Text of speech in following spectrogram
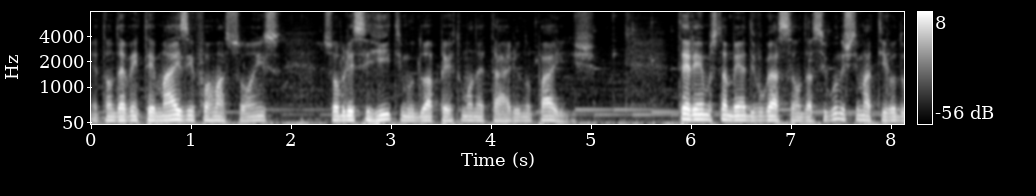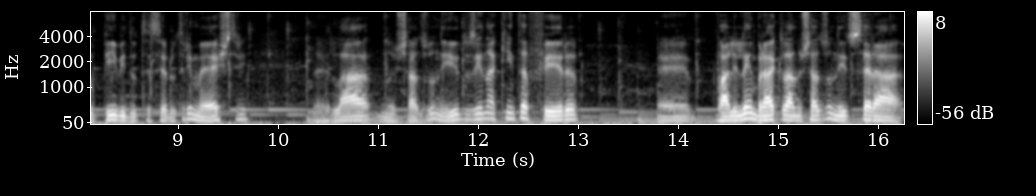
Então devem ter mais informações sobre esse ritmo do aperto monetário no país. Teremos também a divulgação da segunda estimativa do PIB do terceiro trimestre, né, lá nos Estados Unidos, e na quinta-feira, é, vale lembrar que lá nos Estados Unidos será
